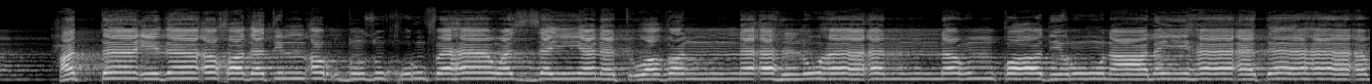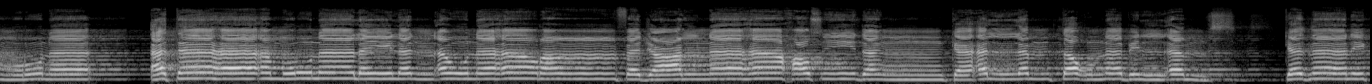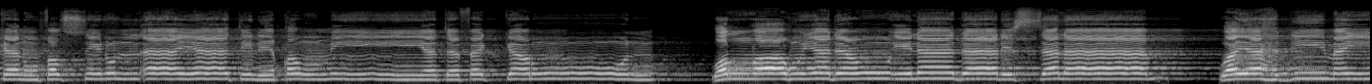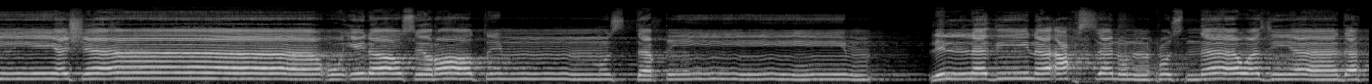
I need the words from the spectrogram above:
حتى إذا أخذت الأرض زخرفها وزينت وظن أهلها أنهم قادرون عليها أتاها أمرنا أتاها أمرنا ليلا أو نهارا فجعلناها حصيدا كأن لم تغن بالأمس. كذلك نفصل الآيات لقوم يتفكرون. والله يدعو إلى دار السلام ويهدي من يشاء إلى صراط مستقيم. للذين أحسنوا الحسنى وزيادة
